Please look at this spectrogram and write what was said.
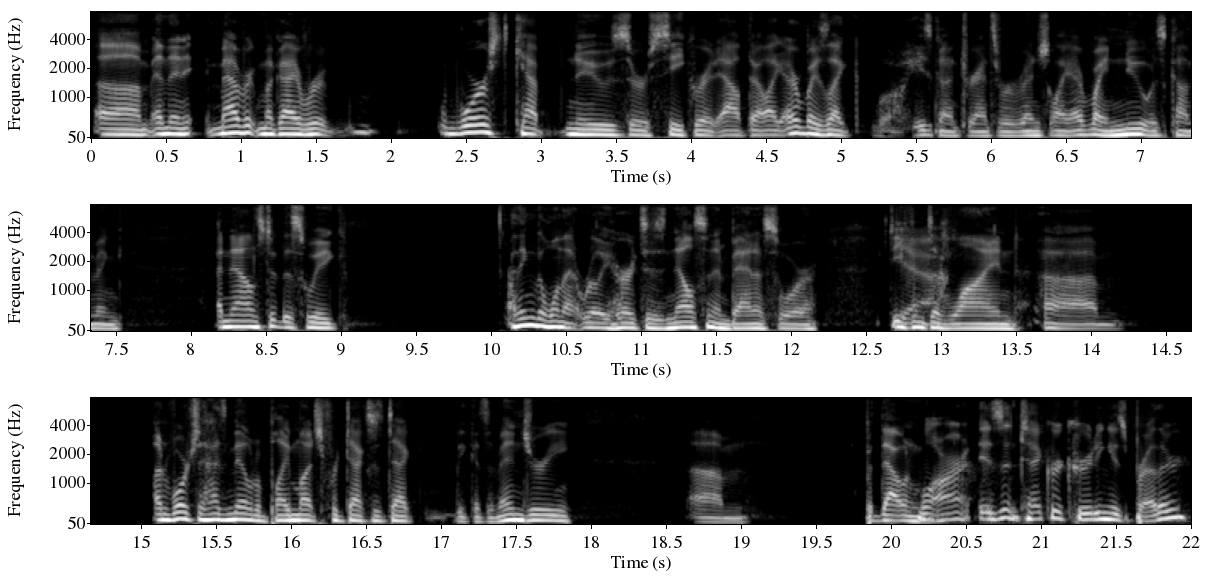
Um, and then Maverick McIver, worst kept news or secret out there. Like everybody's like, well, he's going to transfer eventually. Like, everybody knew it was coming. Announced it this week. I think the one that really hurts is Nelson Mbanasor, defensive Yeah. line. Um, unfortunately, hasn't been able to play much for Texas Tech because of injury. Um, but that one, Well, aren't isn't Tech recruiting his brother?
